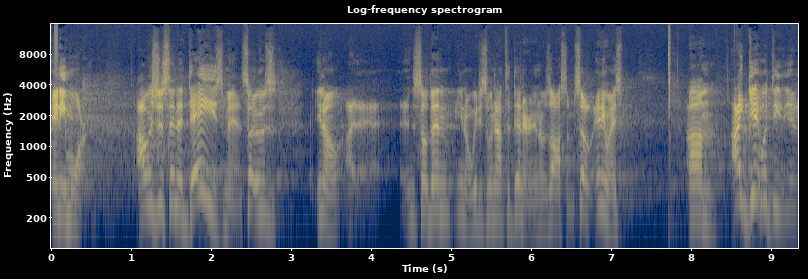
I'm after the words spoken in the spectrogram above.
anymore. I was just in a daze, man. So it was, you know, I, and so then, you know, we just went out to dinner and it was awesome. So, anyways, um, I get what the,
